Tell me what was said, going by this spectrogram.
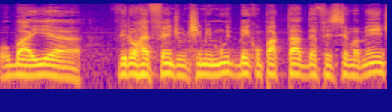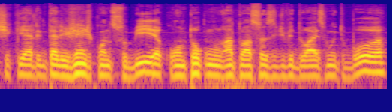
o Bahia, virou refém de um time muito bem compactado defensivamente, que era inteligente quando subia, contou com atuações individuais muito boas.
